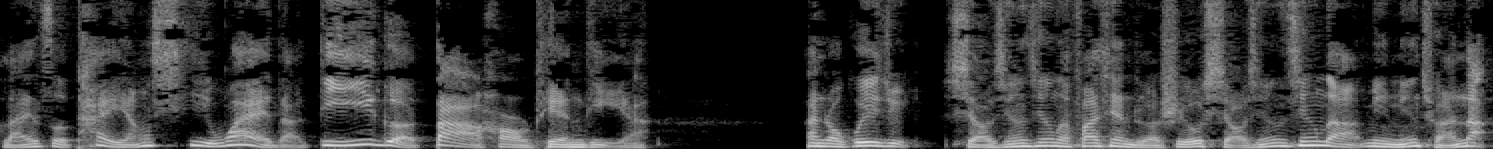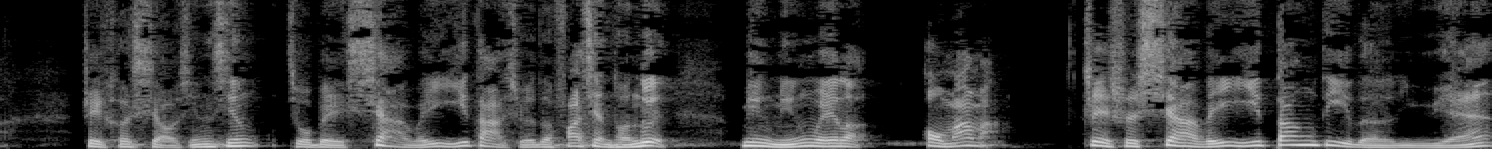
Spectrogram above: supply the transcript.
来自太阳系外的第一个大号天体呀！按照规矩，小行星的发现者是有小行星的命名权的。这颗小行星就被夏威夷大学的发现团队命名为了“奥妈妈”，这是夏威夷当地的语言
